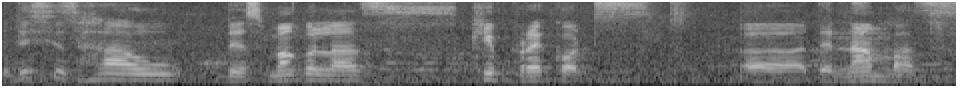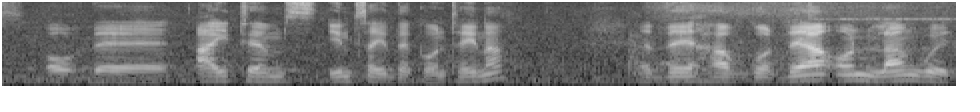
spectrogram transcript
This is how the smugglers keep records, uh, the numbers of the items inside the container. They have got their own language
